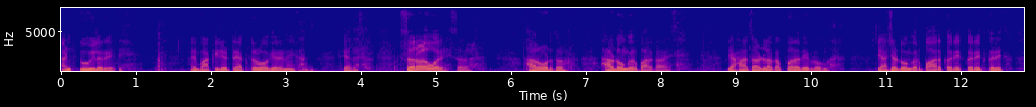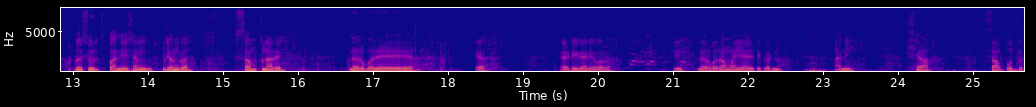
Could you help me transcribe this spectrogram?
आणि टू व्हीलर येते. आणि बाकीचे ट्रॅक्टर वगैरे नाही का? ते येतात सरळ वर आहे सरळ. हा रोड तर हा डोंगर पार करायचा आहे. म्हणजे हा चढला का परत एक डोंगर. ते असे डोंगर पार करीत करीत करीत आपलं शुल्पानी शंग जंगल संपणार आहे. नर्मदे या या ठिकाणी बघा. ही नर्मदा मैया आहे तिकडनं. आणि ह्या सापुद्र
